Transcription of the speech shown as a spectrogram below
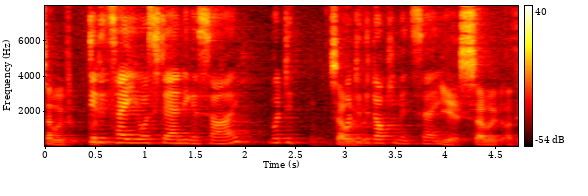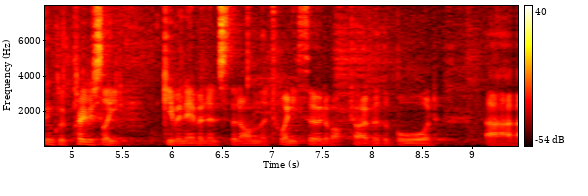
so we've, did it say you're standing aside? What did, So what did the document say? Yes, so I think we've previously given evidence that on the 23rd of October, the board uh,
